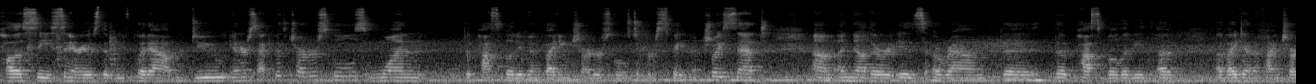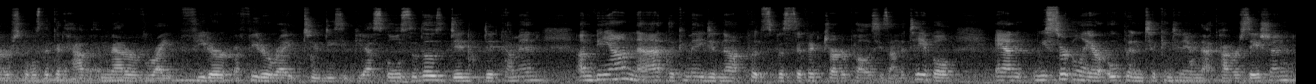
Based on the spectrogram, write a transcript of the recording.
policy scenarios that we've put out do intersect with charter schools. One, the possibility of inviting charter schools to participate in a choice set. Um, another is around the, the possibility of, of identifying charter schools that could have a matter of right feeder a feeder right to DCPS schools. So those did did come in. Um, beyond that, the committee did not put specific charter policies on the table. And we certainly are open to continuing that conversation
